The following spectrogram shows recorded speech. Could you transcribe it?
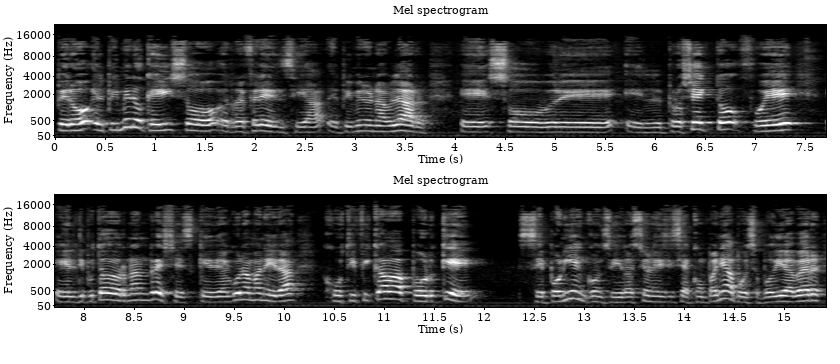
Pero el primero que hizo referencia, el primero en hablar eh, sobre el proyecto fue el diputado Hernán Reyes, que de alguna manera justificaba por qué se ponía en consideración, es decir, se acompañaba, porque se podía haber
